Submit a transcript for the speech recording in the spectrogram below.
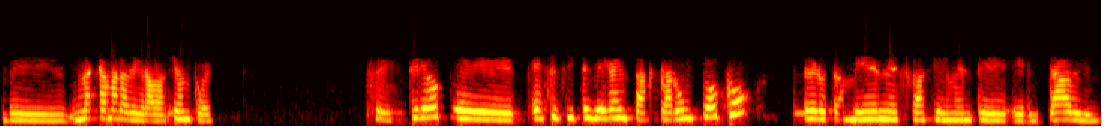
de una cámara de grabación, pues. Sí. Creo que ese sí te llega a impactar un poco, pero también es fácilmente evitable.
